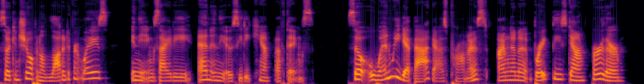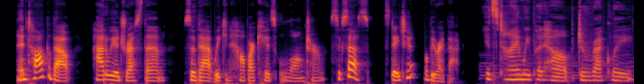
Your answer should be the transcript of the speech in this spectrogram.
So it can show up in a lot of different ways in the anxiety and in the OCD camp of things. So, when we get back, as promised, I'm going to break these down further and talk about how do we address them so that we can help our kids' long term success. Stay tuned. We'll be right back. It's time we put help directly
